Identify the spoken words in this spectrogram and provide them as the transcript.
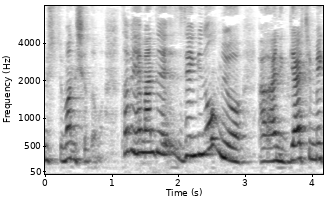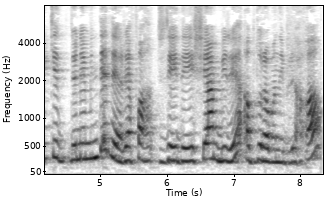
Müslüman iş adamı. Tabi hemen de zengin olmuyor. Yani gerçi Mekke döneminde de refah düzeyde yaşayan biri Abdurrahman İbni Av.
